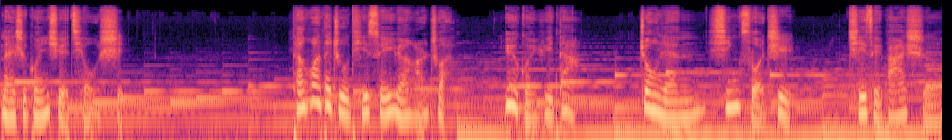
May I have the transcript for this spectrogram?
乃是滚雪球式。谈话的主题随缘而转，愈滚愈大，众人心所至，七嘴八舌，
